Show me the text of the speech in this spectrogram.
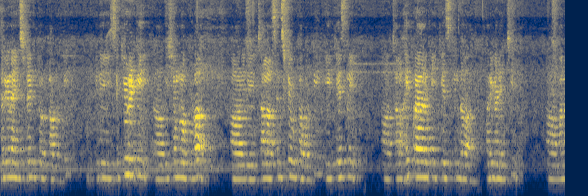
జరిగిన ఇన్సిడెంట్ కాబట్టి ఇది సెక్యూరిటీ విషయంలో కూడా ఇది చాలా సెన్సిటివ్ కాబట్టి ఈ కేసుని చాలా హై ప్రయారిటీ కేసు కింద పరిగణించి మన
